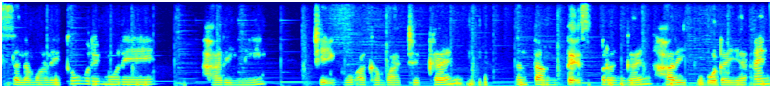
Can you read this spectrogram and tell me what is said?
Assalamualaikum murid-murid. Hari ini cikgu akan bacakan tentang teks perenggan Hari Kebudayaan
